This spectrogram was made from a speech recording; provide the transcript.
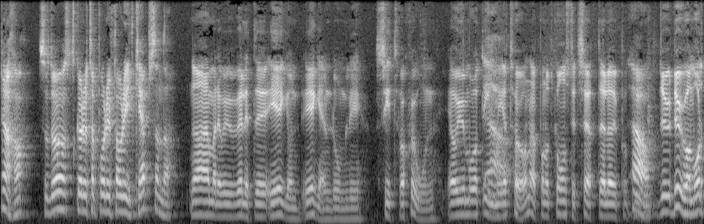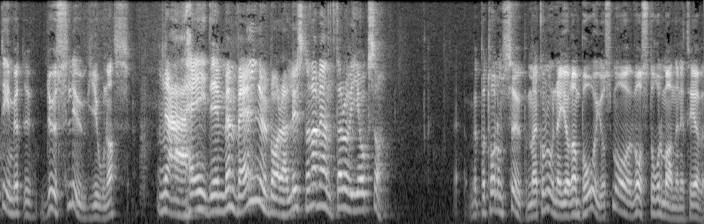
Jaha, så då ska du ta på dig favoritkepsen då? Nej, men det var ju väldigt eh, egen, egendomlig situation. Jag har ju målat in mig i ett hörn här på något konstigt sätt. Eller på, Ja. du, du har målat in mig... ett- Du är slug, Jonas. Nej, det, men välj nu bara. Lyssnarna väntar och vi också. Men på tal om Superman, kommer du ihåg när Göran Borgers var Stålmannen i TV?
